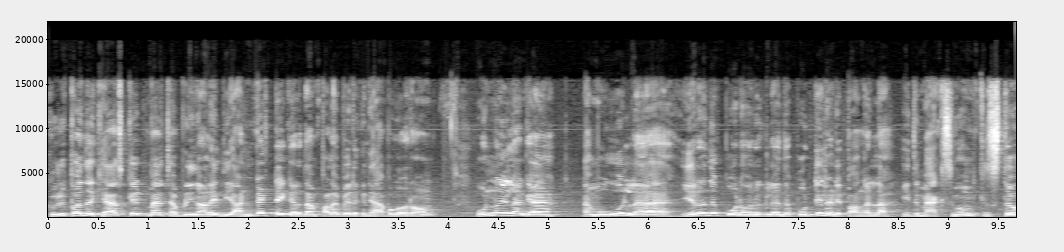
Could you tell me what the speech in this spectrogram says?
குறிப்பாக இந்த கேஸ்கெட் மேட்ச் அப்படின்னாலே தி அண்டர்டேக்கர் தான் பல பேருக்கு ஞாபகம் வரும். ஒன்றும் இல்லைங்க. நம்ம ஊரில் இறந்து போனவர்களை இந்த பொட்டியில் அடைப்பாங்கல்ல இது மேக்ஸிமம் கிறிஸ்தவ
